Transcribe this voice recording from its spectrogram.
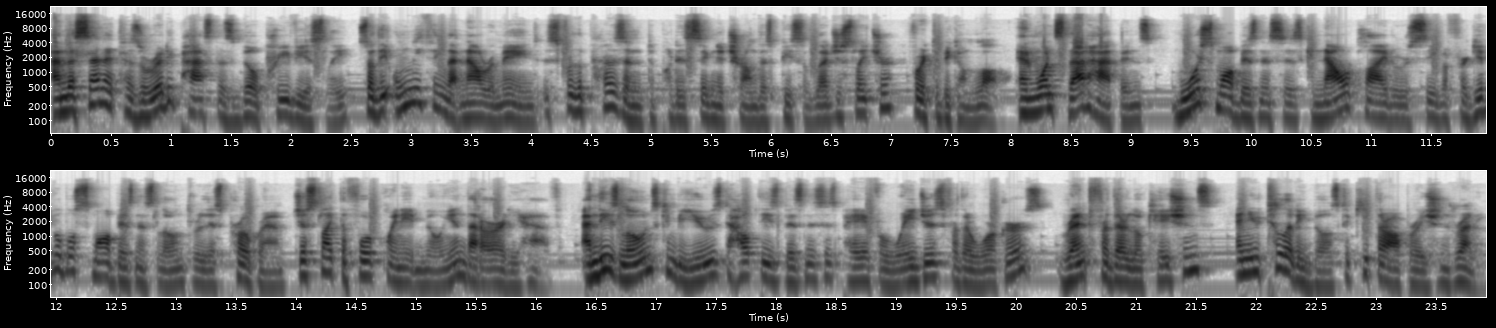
and the Senate has already passed this bill previously, so the only thing that now remains is for the President to put his signature on this piece of legislature for it to become law. And once that happens, more small businesses can now apply to receive a forgivable small business loan through this program, just like the 4.8 million that I already have. And these loans can be used to help these businesses pay for wages for their workers, rent for their and utility bills to keep their operations running.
